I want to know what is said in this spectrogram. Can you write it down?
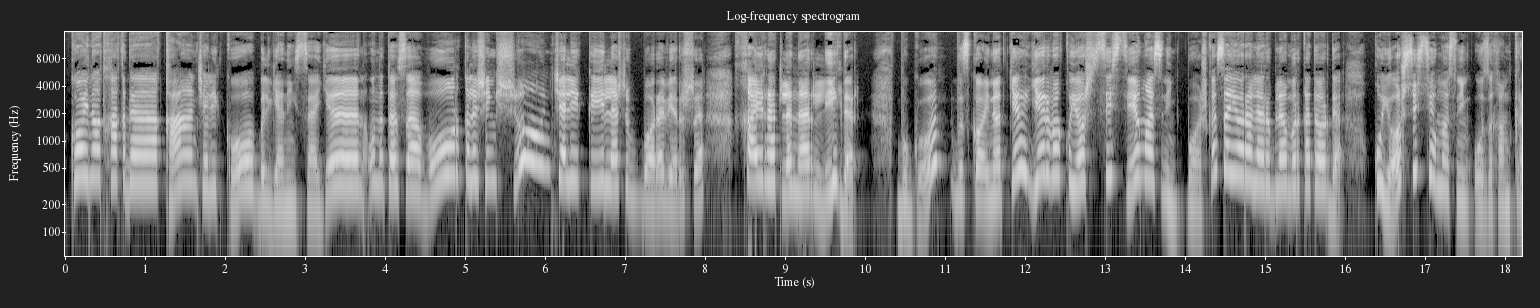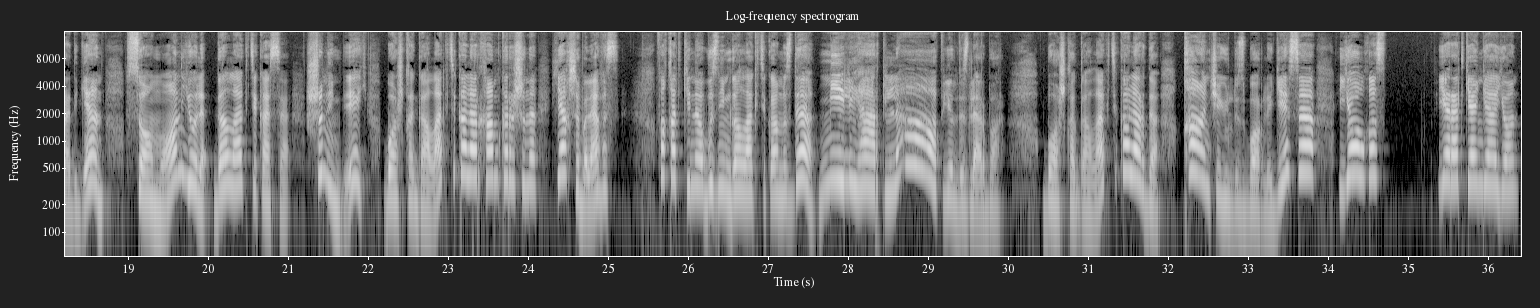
koinot haqida qanchalik ko'p bilganing sayin uni tasavvur qilishing shunchalik qiyinlashib boraverishi hayratlanarlidir. Bugun biz koinotga yer va quyosh sistemasining boshqa sayyoralari bilan bir qatorda quyosh sistemasining o'zi ham kiradigan somon yo'li galaktikasi shuningdek boshqa galaktikalar ham kirishini yaxshi bilamiz. Faqatgina bizning galaktikamizda milliardlab yulduzlar bor. Boshqa galaktikalarda qancha yulduz borligi esa yolg'iz yaratganga ayon.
